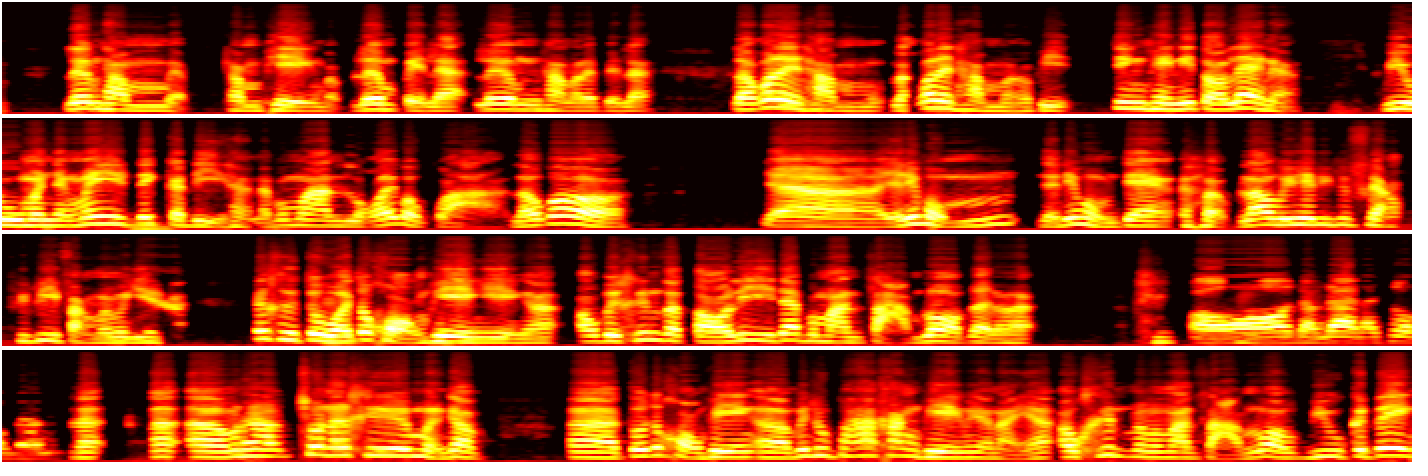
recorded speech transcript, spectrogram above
ำเริ่มทำแบบทำเพลงแบบเริ่มเป็นแล้ว เริ่มทำอะไรเป็นแล้ว เราก็เลยทำเราก็เลยทำอะครับพี่จริงเพลงนี้ตอนแรกเนี่ย วิวมันยังไม่ได้กระดิขนาดนะประมาณร้อยกว่ากว่าๆแล้วก็ อย่า อย่างที่ผม อย่างที่ผมแจ้งแบบเล่าพี่พี่พี่ฟังพี่พี่ฟังมาเมื่อกี้นะก็คือตัวเจ้าของเพลงเองอะเอาไปขึ้นสตอรี่ได้ประมาณสามรอบได้แล้วฮะอ๋อจำได้แล้วช่วงนั้นเออเออเออถ้าช่วงนั้นคือเหมือนกับเอ่อตัวเจ้าของเพลงเออไม่รู้ผ้าข้างเพลงมาจากไหนอะเอาขึ้นมาประมาณสามรอบวิวกระเด้ง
